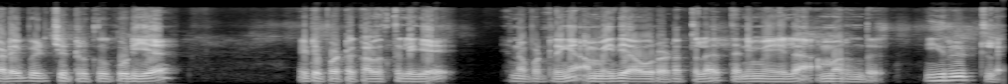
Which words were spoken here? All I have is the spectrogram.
கடைபிடிச்சிட்டு இருக்கக்கூடிய இடைப்பட்ட காலத்திலேயே என்ன பண்ணுறீங்க அமைதியாக ஒரு இடத்துல தனிமையில் அமர்ந்து இருட்டில்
